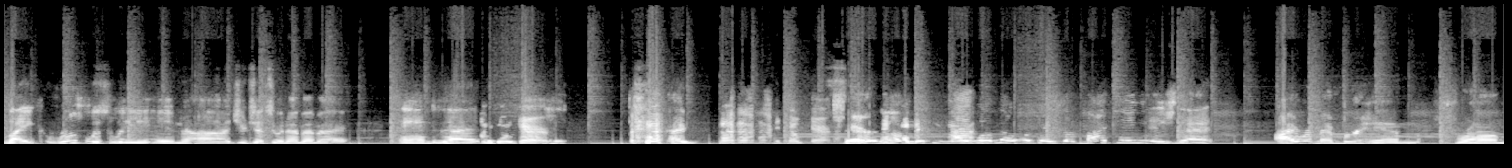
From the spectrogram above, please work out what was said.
like ruthlessly in uh, jujitsu and MMA, and that I don't care. hey, I don't care. fair enough. And this is I, not. well, no, okay. So my thing is that I remember him from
